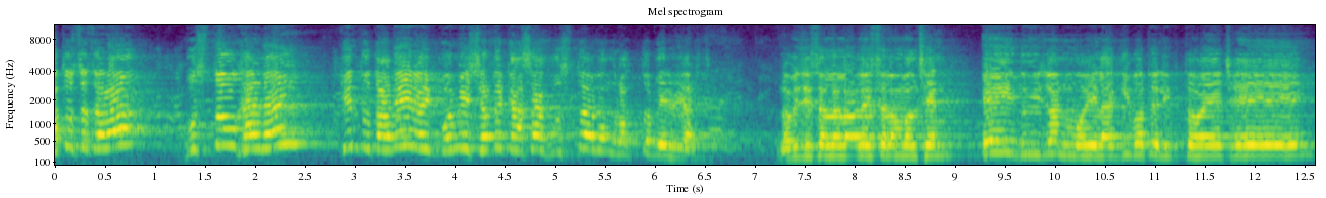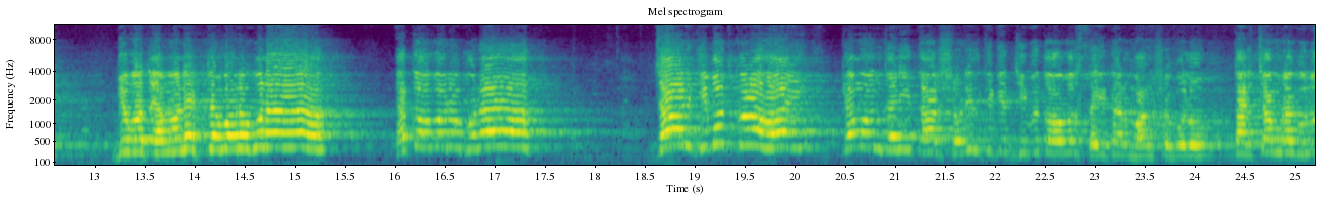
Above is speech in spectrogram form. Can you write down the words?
অথচ তারা গুস্তও খায় নাই, কিন্তু তাদের ওই বমির সাথে কাঁচা গুস্ত এবং রক্ত বের হয়ে আসছে। নবীজি সাল্লাম বলছেন, এই দুইজন মহিলা গিবতে লিপ্ত হয়েছে। গিবত এমন একটা বড় গুনাহ, এত বড় গুনাহ, যার গিবত করা হয় কেমন জানি তার শরীর থেকে জীবিত অবস্থায় তার মাংসগুলো, তার চামড়াগুলো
